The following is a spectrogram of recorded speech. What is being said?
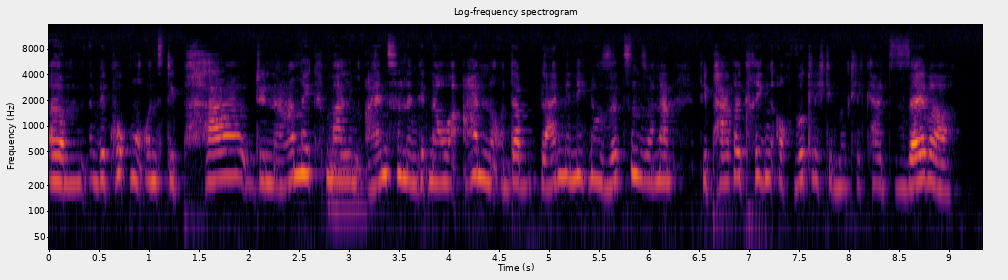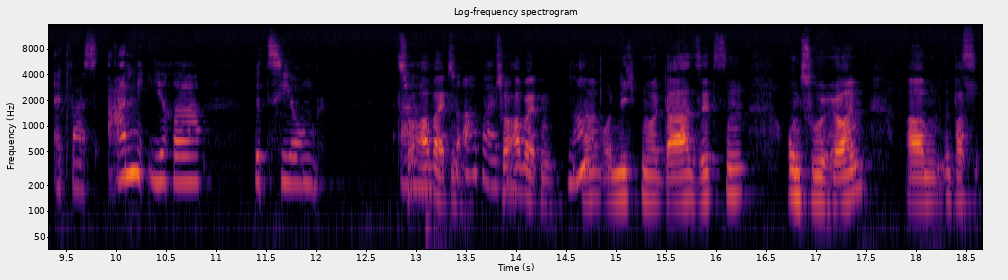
ähm, wir gucken uns die Paardynamik mal im mhm. Einzelnen genauer an und da bleiben wir nicht nur sitzen, sondern die Paare kriegen auch wirklich die Möglichkeit, selber etwas an ihrer Beziehung äh, zu, arbeiten, zu arbeiten. Zu arbeiten ne? Ne? Und nicht nur da sitzen und zu hören, ähm, was im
